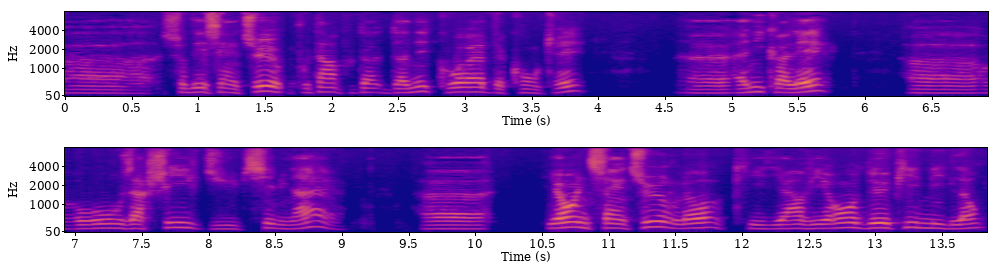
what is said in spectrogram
euh, sur des ceintures pour, donner de quoi de concret euh, à Nicolet, euh, aux archives du séminaire. ils ont une ceinture là qui a environ deux pieds et demi de long,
